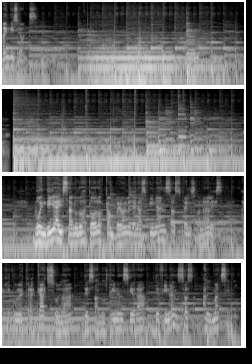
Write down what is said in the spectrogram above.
Bendiciones. Buen día y saludos a todos los campeones de las finanzas personales. Aquí con nuestra cápsula de salud financiera de finanzas al máximo.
